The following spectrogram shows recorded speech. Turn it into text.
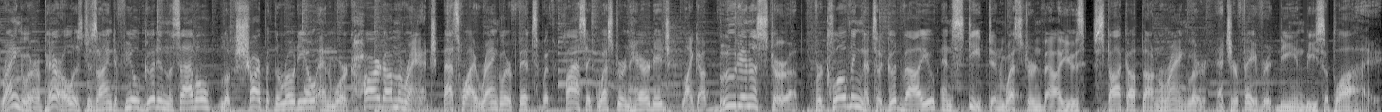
Wrangler apparel is designed to feel good in the saddle, look sharp at the rodeo, and work hard on the ranch. That's why Wrangler fits with classic Western heritage like a boot in a stirrup. For clothing that's a good value and steeped in Western values, stock up on Wrangler at your favorite D&B supply.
